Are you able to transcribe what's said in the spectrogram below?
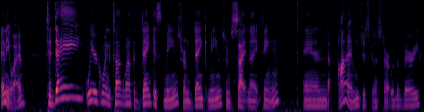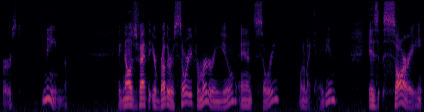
Anyway, today we are going to talk about the dankest memes from Dank Memes from Site 19, and I'm just going to start with the very first meme. Acknowledge the fact that your brother is sorry for murdering you, and sorry? What am I, Canadian? Is sorry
